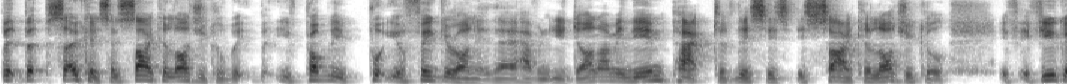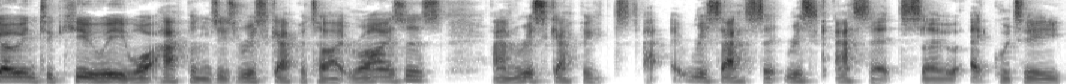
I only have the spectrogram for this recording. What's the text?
but but okay, so psychological, but but you've probably put your finger on it there, haven't you, Don? I mean, the impact of this is is psychological. If if you go into QE, what happens is risk appetite rises, and risk appetite, risk asset risk assets, so equity,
